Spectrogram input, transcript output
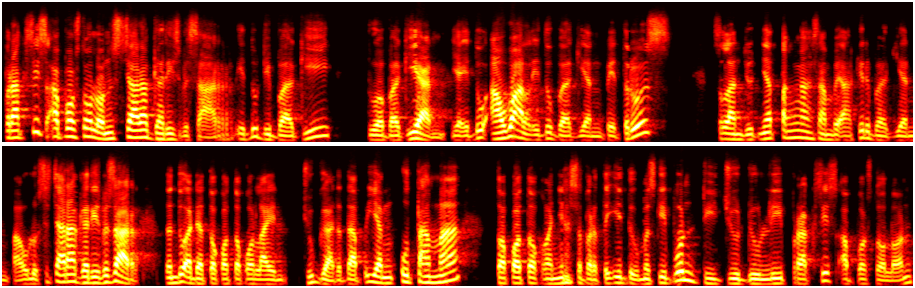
Praksis apostolon secara garis besar itu dibagi dua bagian, yaitu awal itu bagian Petrus, selanjutnya tengah sampai akhir bagian Paulus. Secara garis besar, tentu ada tokoh-tokoh lain juga, tetapi yang utama tokoh-tokohnya seperti itu. Meskipun dijuduli praksis apostolon,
